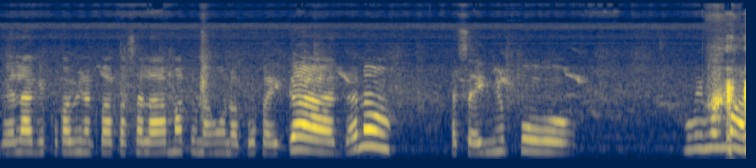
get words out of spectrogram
Kaya lagi po kami nagpapasalamat. Unang-una po kay God. Ano? At sa inyo po. Uy, mama.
